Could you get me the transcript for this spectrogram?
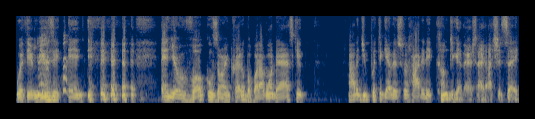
with your music and and your vocals are incredible. But I wanted to ask you, how did you put together so how did it come together, I, I should say,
